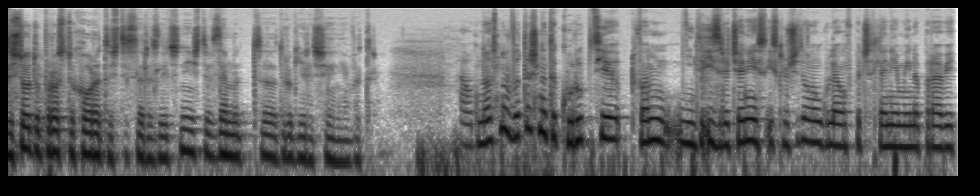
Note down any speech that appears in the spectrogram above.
Защото просто хората ще са различни и ще вземат а, други решения вътре. А относно вътрешната корупция, това изречение е изключително голямо впечатление ми направи.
